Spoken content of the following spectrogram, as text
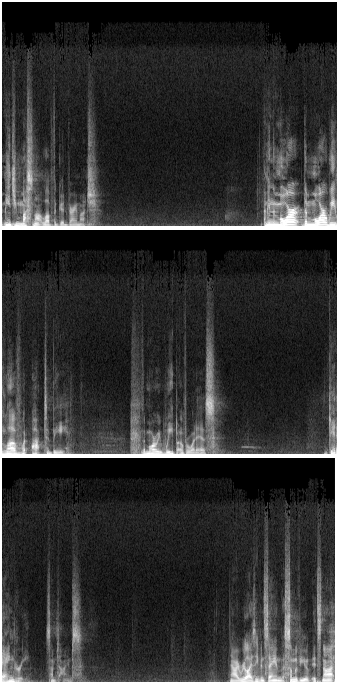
that means you must not love the good very much. I mean, the more, the more we love what ought to be, the more we weep over what is. Get angry sometimes. Now, I realize even saying this, some of you, it's not,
